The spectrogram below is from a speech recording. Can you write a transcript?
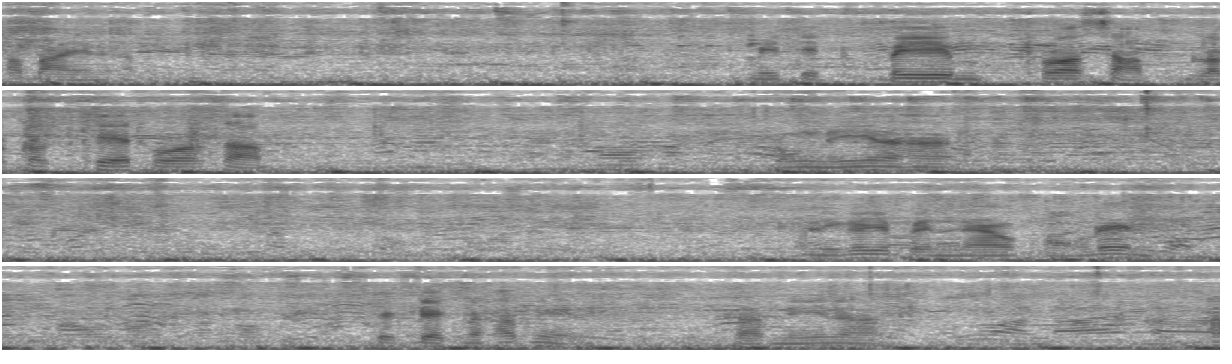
ผ้าใบนะครับ มีติดฟิล์มโทรศัพท์ แล้วก็เคสโทรศัพท์ ตรงนี้นะฮะ อันนี้ก็จะเป็นแนวของเล่น เด็กๆนะครับนี่ แบบนี้นะไอ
